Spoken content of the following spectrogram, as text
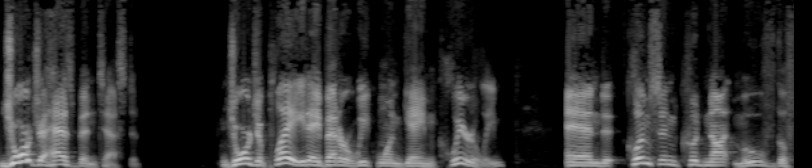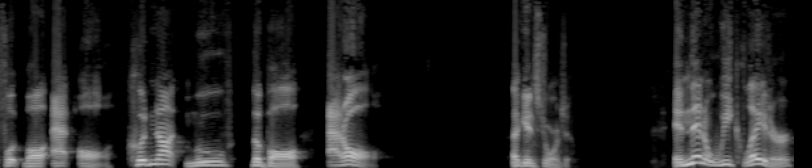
Georgia has been tested. Georgia played a better week one game, clearly, and Clemson could not move the football at all, could not move the ball at all against Georgia. And then a week later,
